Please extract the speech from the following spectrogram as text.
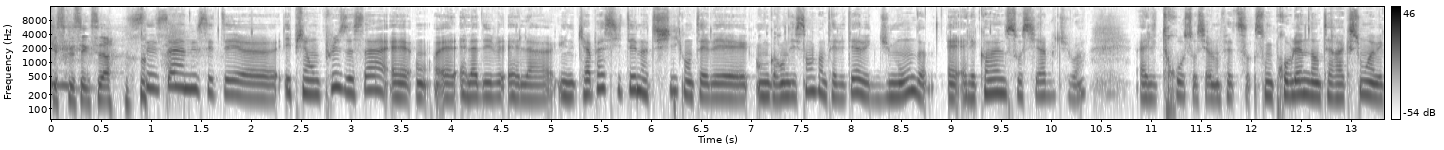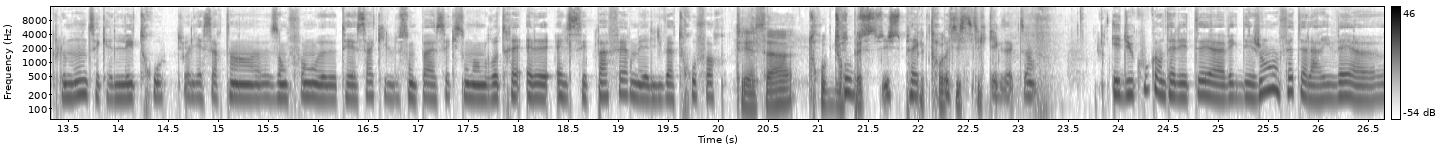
Qu'est-ce que c'est que ça? C'est ça, nous, c'était. euh, Et puis en plus de ça, elle, on- elle- elle a des, elle a une capacité, notre fille, quand elle est en grandissant, quand elle était avec du monde, elle, elle est quand même sociable, tu vois. Elle est trop sociable. En fait, son- problème d'interaction avec le monde, c'est qu'elle l'est trop. Tu vois, il y a certains enfants euh, de TSA qui le sont pas assez, qui sont dans le retrait. Elle, elle sait pas faire, mais elle y va trop fort. TSA, trouble du Trouble du spectre spectre autistique. autistique, exactement. Et du coup, quand elle était avec des gens, en fait, elle arrivait, euh,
